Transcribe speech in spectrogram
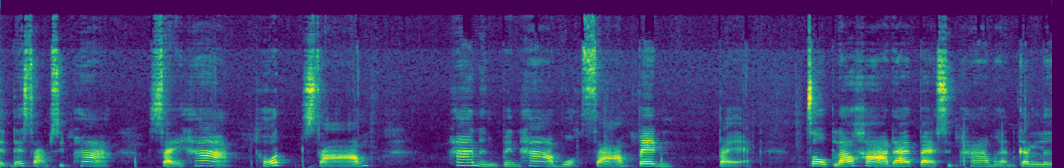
7ได้ 35 ใส่ 5 ทด 3 5 1 เป็น 5 บวก 3 เป็น 8 จบแล้วค่ะ ได้ 85 เหมือนกันเล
